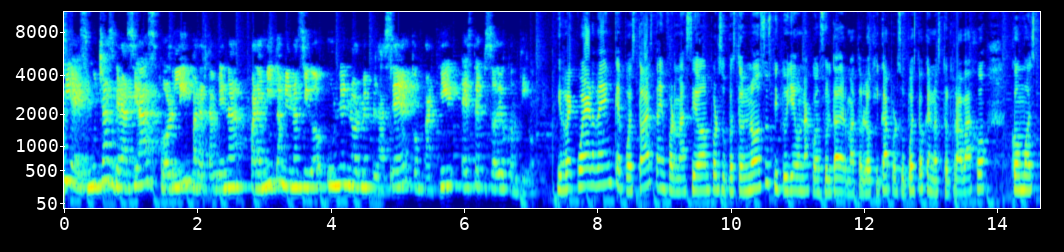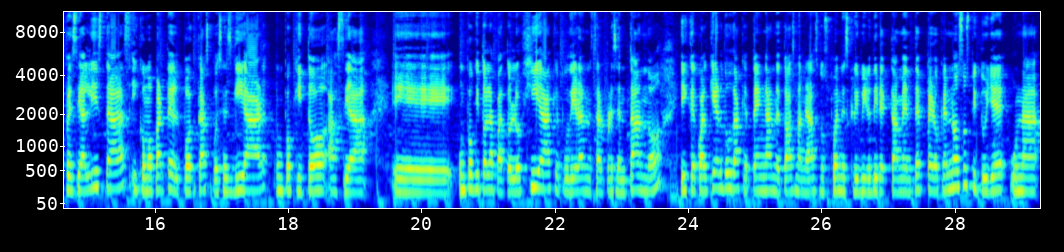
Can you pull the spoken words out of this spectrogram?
Así es, muchas gracias Orly, para, también para mí también ha sido un enorme placer compartir este episodio contigo. Y recuerden que pues toda esta información, por supuesto, no sustituye una consulta dermatológica. Por supuesto que nuestro trabajo como especialistas y como parte del podcast pues es guiar un poquito hacia eh, un poquito la patología que pudieran estar presentando y que cualquier duda que tengan de todas maneras nos pueden escribir directamente, pero que no sustituye una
